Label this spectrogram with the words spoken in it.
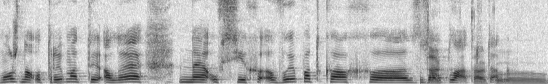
можна отримати, але не у всіх випадках е, за оплату. Так, Так, е,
